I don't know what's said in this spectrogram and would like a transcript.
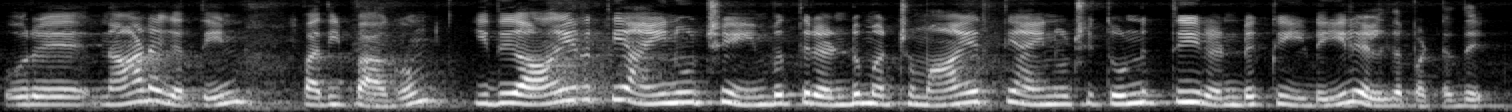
ஒரு நாடகத்தின் பதிப்பாகும். இது ஆயிரத்தி ஐநூற்றி எண்பத்தி ரெண்டு மற்றும் ஆயிரத்தி ஐநூற்றி தொண்ணூற்றி ரெண்டுக்கு இடையில் எழுதப்பட்டது.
